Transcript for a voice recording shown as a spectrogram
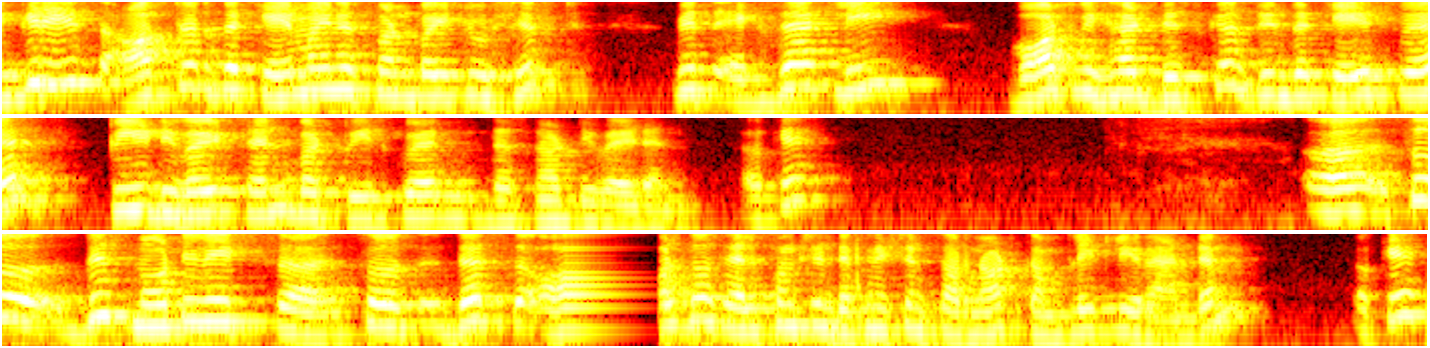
agrees after the k minus 1 by 2 shift with exactly what we had discussed in the case where p divides n but p square does not divide n. Okay. Uh, so this motivates, uh, so th- this all, all those L function definitions are not completely random. Okay.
